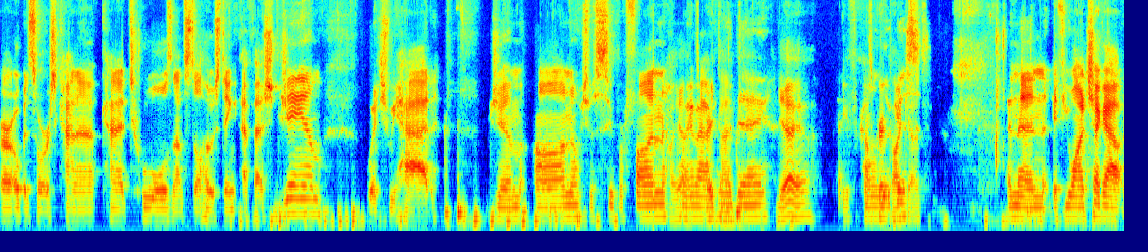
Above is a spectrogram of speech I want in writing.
or open source kind of kind of tools. And I'm still hosting FS Jam, which we had Jim on, which was super fun Oh, yeah, way back in the day. Yeah, yeah. Thank you for coming, great Lucas. podcast. And then if you want to check out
